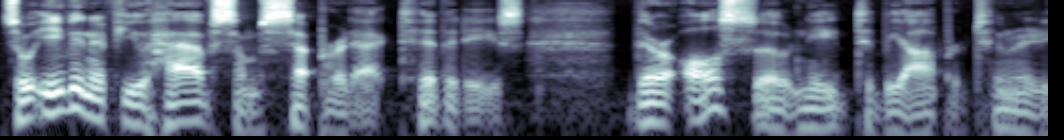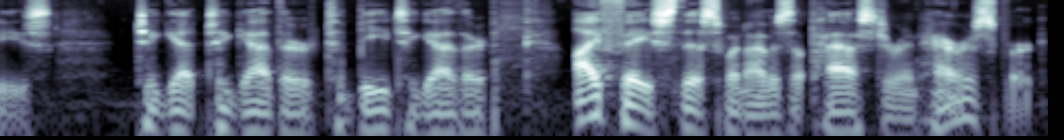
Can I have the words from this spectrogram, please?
So even if you have some separate activities, there also need to be opportunities to get together, to be together. I faced this when I was a pastor in Harrisburg.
